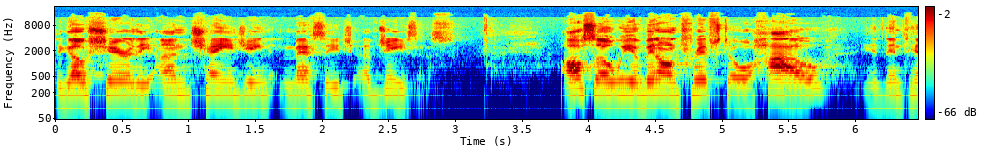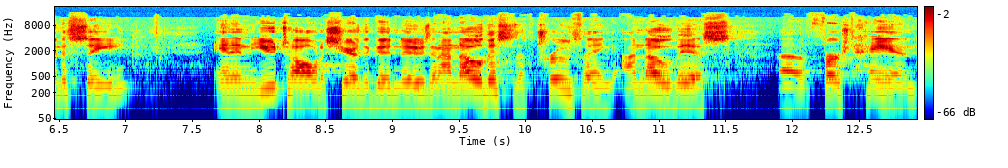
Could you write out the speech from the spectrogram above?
to go share the unchanging message of Jesus. Also, we have been on trips to Ohio and then Tennessee and in Utah to share the good news. And I know this is a true thing. I know this uh, firsthand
